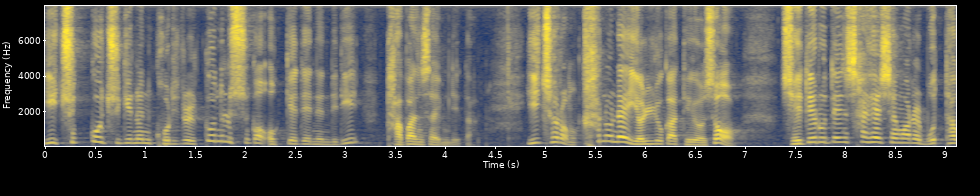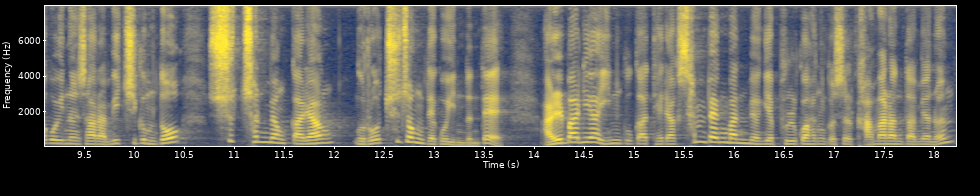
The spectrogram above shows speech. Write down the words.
이 죽고 죽이는 고리를 끊을 수가 없게 되는 일이 다반사입니다. 이처럼 카논의 연류가 되어서 제대로 된 사회생활을 못하고 있는 사람이 지금도 수천 명가량으로 추정되고 있는데 알바니아 인구가 대략 300만 명에 불과한 것을 감안한다면은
